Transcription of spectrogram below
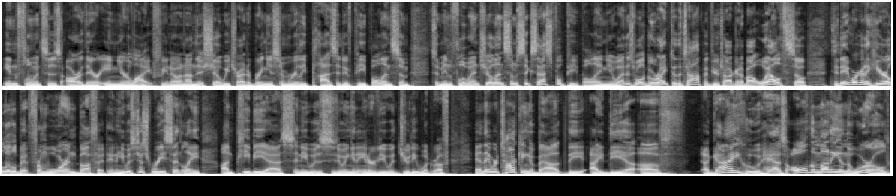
influences are there in your life? You know, and on this show, we try to bring you some really positive people and some some influential and some successful people. And you might as well go right to the top if you're talking about wealth. So today we're going to hear a little bit from Warren Buffett, and he was just recently on PBS, and he was doing an interview with Judy Woodruff, and they were talking about the idea of a guy who has all the money in the world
